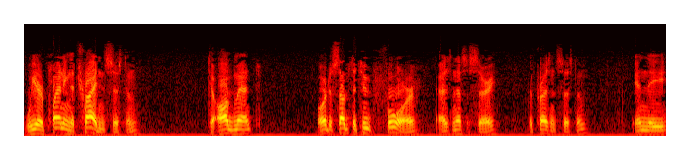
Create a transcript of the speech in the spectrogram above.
We are planning the Trident system to augment or to substitute for, as necessary, the present system in the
